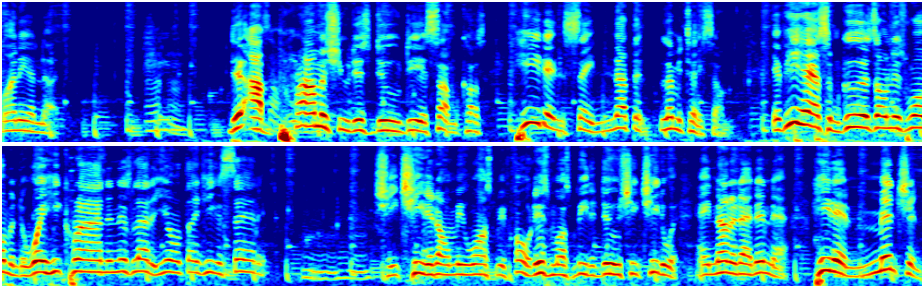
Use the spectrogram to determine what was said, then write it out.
money or nothing. Th- I promise you this dude did something because he didn't say nothing. Let me tell you something. If he had some goods on this woman, the way he crying in this letter, you don't think have said it? She cheated on me once before. This must be the dude she cheated with. Ain't none of that in there. He didn't mention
